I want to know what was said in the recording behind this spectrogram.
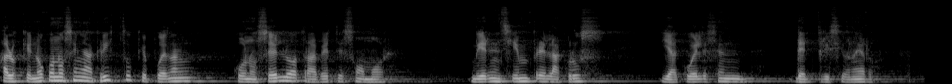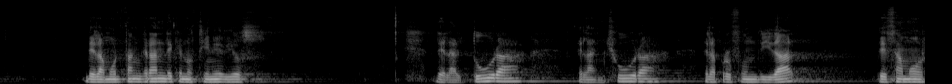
a, los que no conocen a Cristo que puedan conocerlo a través de su amor. Miren siempre la cruz y acuérdense del prisionero, del amor tan grande que nos tiene Dios, de la altura, de la anchura, de la profundidad de ese amor.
